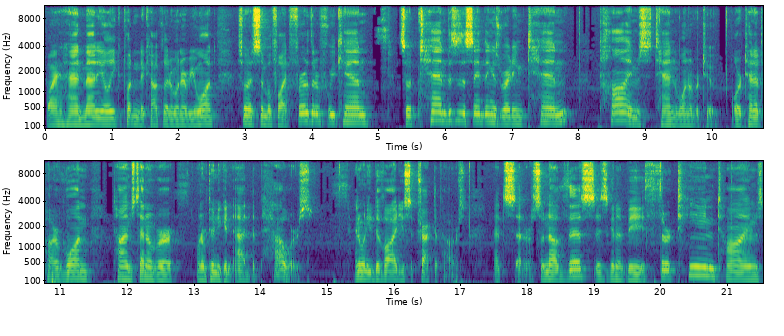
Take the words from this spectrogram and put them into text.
by hand manually you can put in a calculator whenever you want. Just want to simplify it further if we can. So 10 this is the same thing as writing 10 times 10 1 over 2 or 10 to the power of 1 times 10 over 1 over 2 and you can add the powers and when you divide you subtract the powers etc so now this is going to be 13 times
